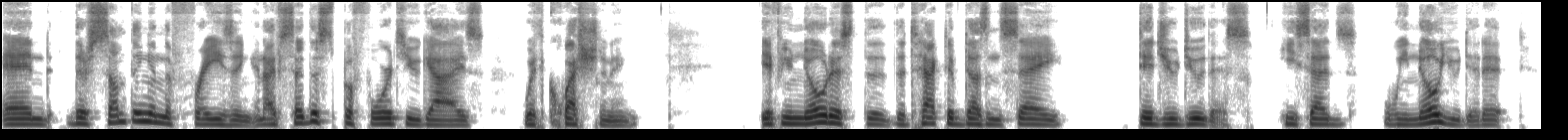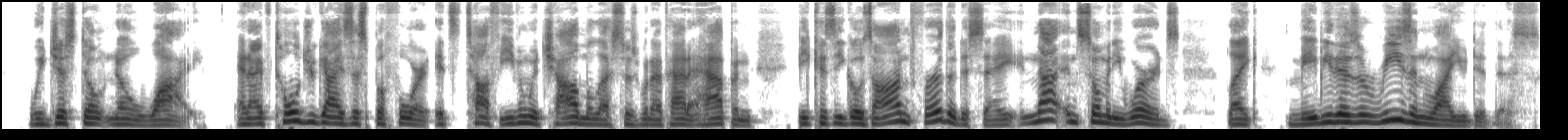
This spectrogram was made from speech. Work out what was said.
and there's something in the phrasing, and I've said this before to you guys with questioning. If you notice, the detective doesn't say, Did you do this? He says, We know you did it. We just don't know why. And I've told you guys this before. It's tough, even with child molesters, when I've had it happen, because he goes on further to say, not in so many words, like, maybe there's a reason why you did this.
